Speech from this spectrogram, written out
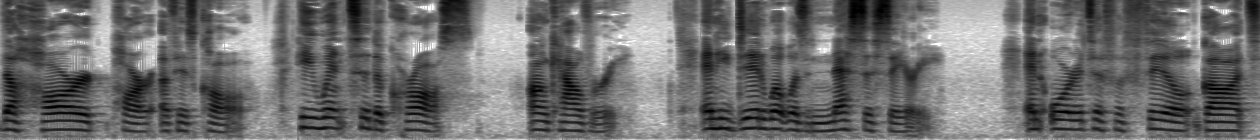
the hard part of his call. He went to the cross on Calvary and he did what was necessary in order to fulfill God's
